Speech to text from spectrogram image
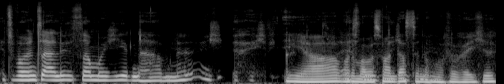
Jetzt wollen sie alle Samoyeden haben, ne? Ich, ich, Ja, warte mal, was waren das denn nochmal für welche?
